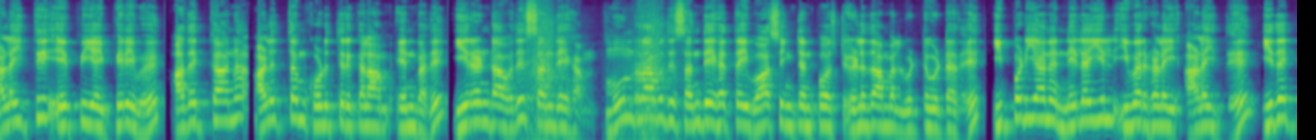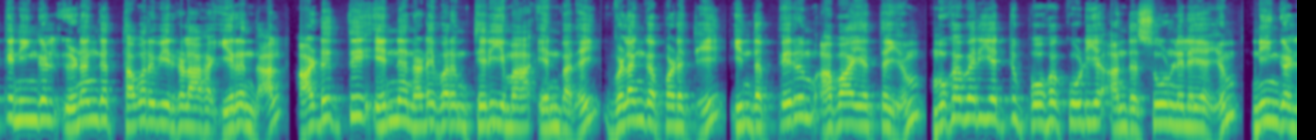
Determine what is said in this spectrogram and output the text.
அழைத்து எஃபிஐ பிரிவு அதற்கான அழுத்தம் கொடுத்திருக்கலாம் என்பது இரண்டாவது சந்தேகம். மூன்றாவது சந்தேகத்தை வாஷிங்டன் போஸ்ட் எழுதாமல் விட்டுவிட்டது. இப்படியான நிலையில் இவர்களை அழைத்து இதற்கு நீங்கள் இணங்க தவறுவீர்களாக இருந்தால் அடுத்து என்ன நடைபெறும் தெரியுமா? என்பதை விளங்கப்படுத்தி இந்த பெரும் அபாயத்தையும் முகவரியற்று போகக்கூடிய அந்த சூழ்நிலையையும் நீங்கள்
